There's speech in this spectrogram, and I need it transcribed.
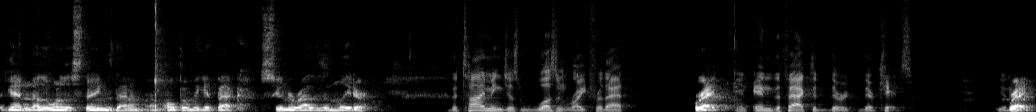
Again, another one of those things that I'm, I'm hoping we get back sooner rather than later. The timing just wasn't right for that, Right. and, and the fact that they're they're kids. you know. Right.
